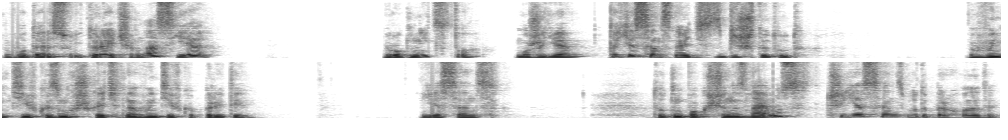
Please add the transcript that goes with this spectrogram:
В Одесу. І, до речі, в нас є виробництво. Може є. Та є сенс навіть збільшити тут. Гвинтівка, з мушкетів на гвинтівку перейти. Є сенс. Тут ми поки що не знаємо, чи є сенс буде переходити.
